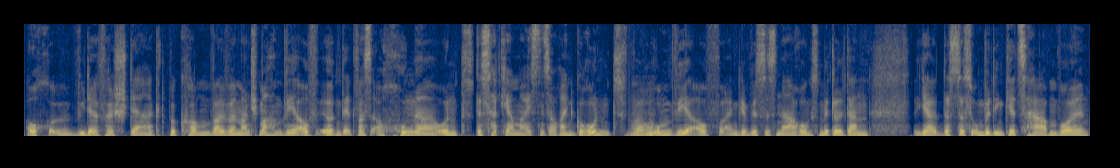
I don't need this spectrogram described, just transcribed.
auch äh, wieder verstärkt bekommen, weil wir manchmal haben wir auf irgendetwas auch Hunger und das hat ja meistens auch einen Grund, mhm. warum mhm. wir auf ein gewisses Nahrungsmittel dann ja, dass das unbedingt jetzt haben wollen,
